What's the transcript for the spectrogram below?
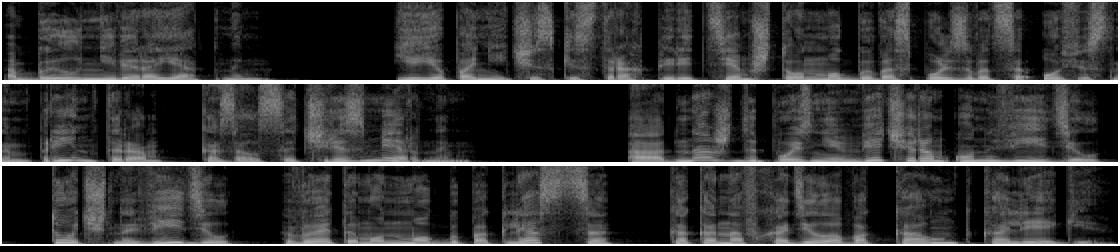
был невероятным. Ее панический страх перед тем, что он мог бы воспользоваться офисным принтером, казался чрезмерным. А однажды поздним вечером он видел, точно видел, в этом он мог бы поклясться, как она входила в аккаунт коллеги.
